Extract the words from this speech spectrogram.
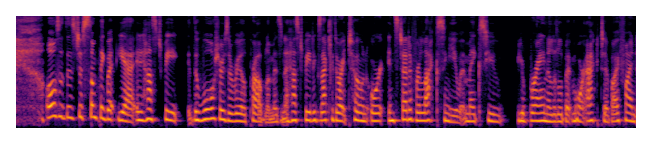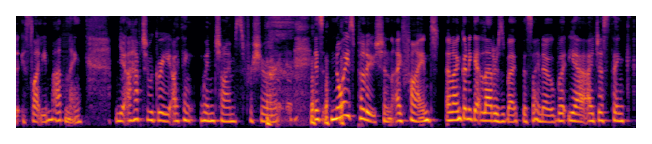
also, there's just something, but yeah, it has to be the water is a real problem, isn't it? It has to be at exactly the right tone, or instead of relaxing you, it makes you your brain a little bit more active. I find it slightly maddening. Yeah, I have to agree. I think wind chimes for sure. it's noise pollution, I find. And I'm going to get letters about this, I know. But yeah, I just think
